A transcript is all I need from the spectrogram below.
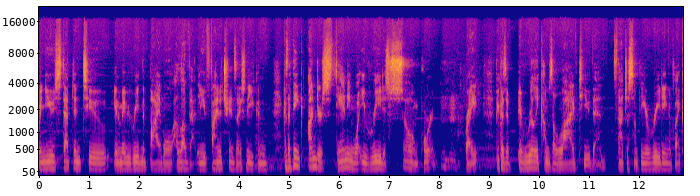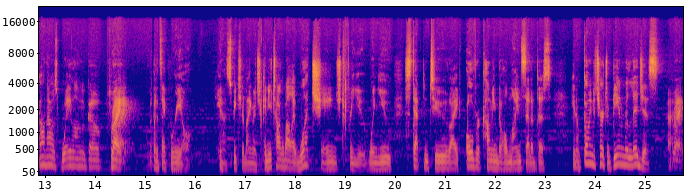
when you stepped into, you know, maybe reading the Bible? I love that that you find a translation that you can, because I think understanding what you read is so important, right? Because it, it really comes alive to you then. It's not just something you're reading of like, oh, that was way long ago, right. but it's like real. You know, it speaks your language. Can you talk about like what changed for you when you stepped into like overcoming the whole mindset of this, you know, going to church and being religious, uh, Right.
